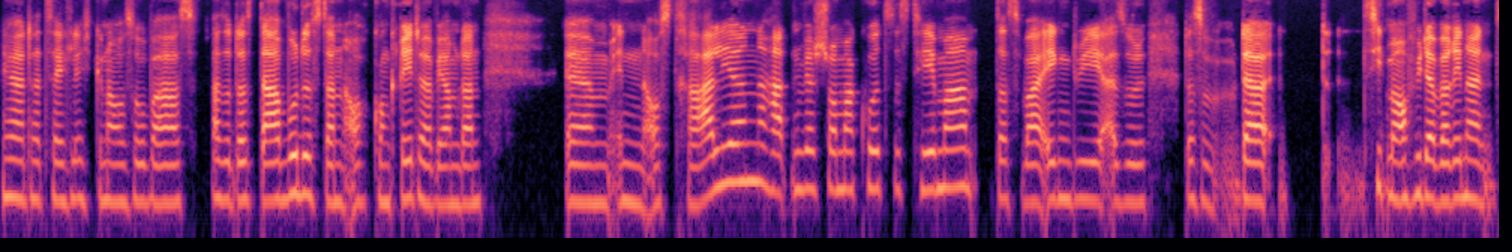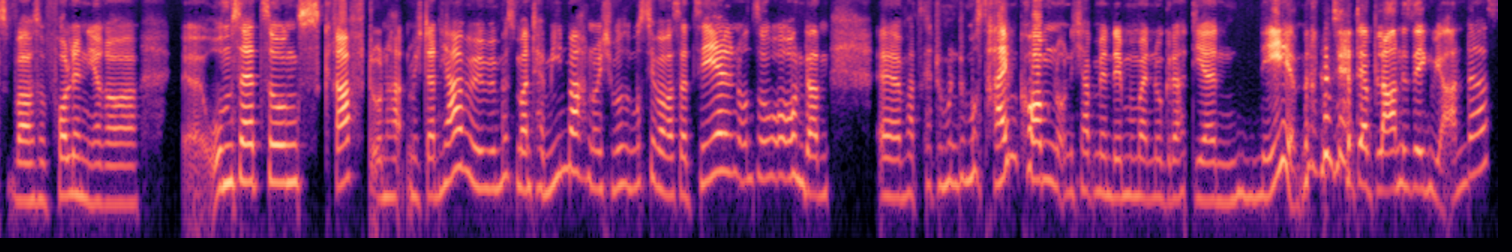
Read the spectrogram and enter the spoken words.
ja, tatsächlich, genau so war es. Also das, da wurde es dann auch konkreter. Wir haben dann ähm, in Australien hatten wir schon mal kurz das Thema. Das war irgendwie, also das da sieht man auch wieder, Verena war so voll in ihrer äh, Umsetzungskraft und hat mich dann, ja, wir, wir, müssen mal einen Termin machen und ich muss, muss dir mal was erzählen und so. Und dann ähm, hat sie gesagt, du, du, musst heimkommen. Und ich habe mir in dem Moment nur gedacht, ja, nee, der, der Plan ist irgendwie anders.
